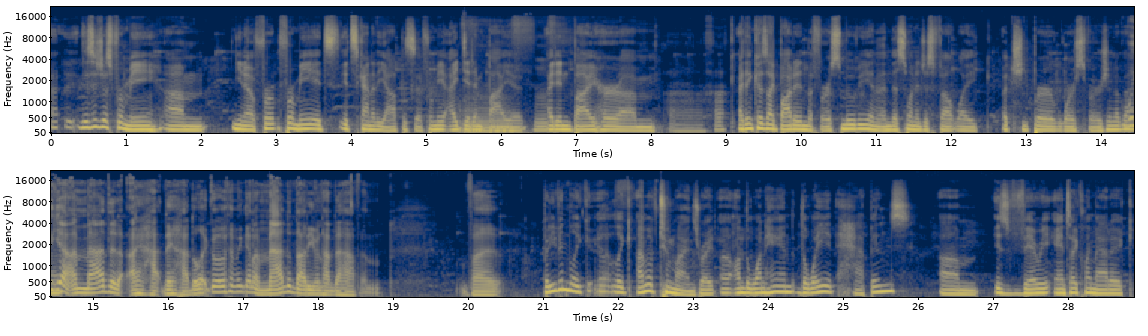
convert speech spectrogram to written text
Uh, this is just for me. Um, you know, for for me, it's it's kind of the opposite. For me, I didn't buy it. Mhm. I didn't buy her. Um, Uh-huh. I think because I bought it in the first movie, and then this one, it just felt like a cheaper, worse version of that. Well, yeah, I'm mad that I had they had to let go of him again. I'm mad that that even had to happen. But But even like Yeah. uh, like I'm of two minds, right? Uh, on the one hand, the way it happens um, is very anticlimactic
